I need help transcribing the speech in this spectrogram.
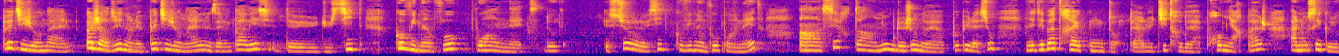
Petit journal. Aujourd'hui dans le petit journal nous allons parler du site covidinfo.net. Donc sur le site covidinfo.net, un certain nombre de gens de la population n'étaient pas très contents car le titre de la première page annonçait que le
